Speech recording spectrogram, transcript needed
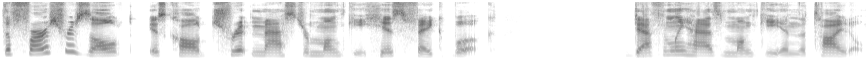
The first result is called Tripmaster Monkey, his fake book. Definitely has monkey in the title.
